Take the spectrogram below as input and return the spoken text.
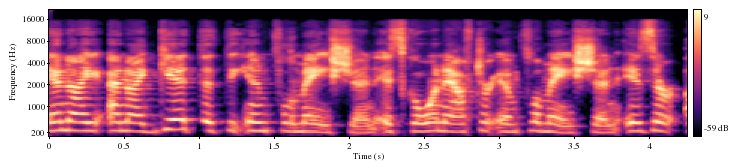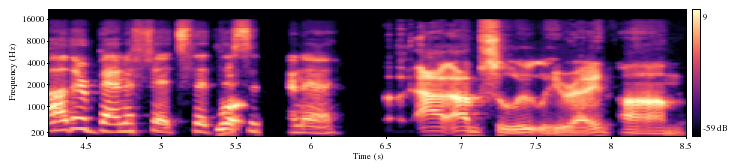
And i and i get that the inflammation it's going after inflammation. Is there other benefits that well, this is going to absolutely right? Um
